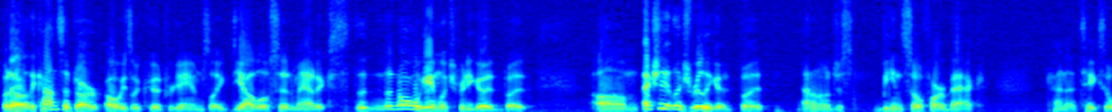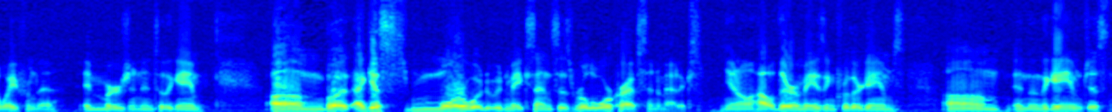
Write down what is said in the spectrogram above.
But uh, the concept art always looks good for games like Diablo cinematics. The the normal game looks pretty good, but um, actually it looks really good. But I don't know, just being so far back kind of takes away from the immersion into the game. Um, but I guess more what would make sense is World of Warcraft cinematics. You know how they're amazing for their games, um, and then the game just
